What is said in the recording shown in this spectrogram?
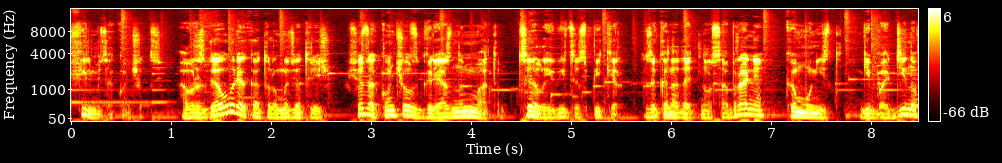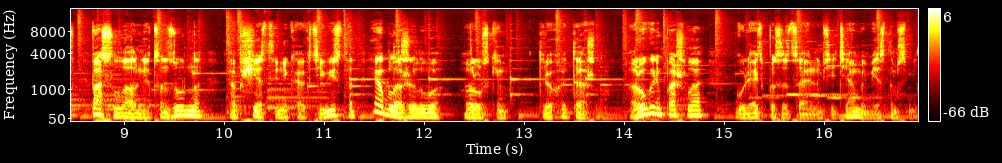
В фильме закончилось. А в разговоре, о котором идет речь, все закончилось грязным матом. Целый вице-спикер законодательного собрания, коммунист Гибаддинов, послал нецензурно общественника-активиста и обложил его русским трехэтажным. Ругань пошла гулять по социальным сетям и местным СМИ.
